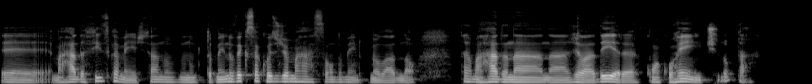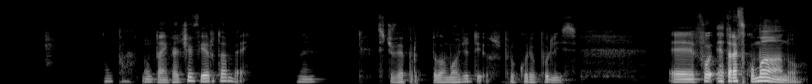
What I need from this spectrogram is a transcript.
É, amarrada fisicamente, tá? Não, não, também não vê com essa coisa de amarração também do meu lado, não. Tá amarrada na, na geladeira com a corrente? Não tá. Não tá. Não tá em cativeiro também, né? Se tiver, pelo amor de Deus, procure a polícia. É, foi, é tráfico humano?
